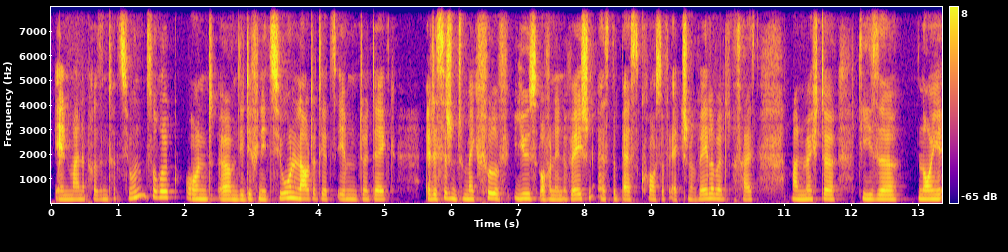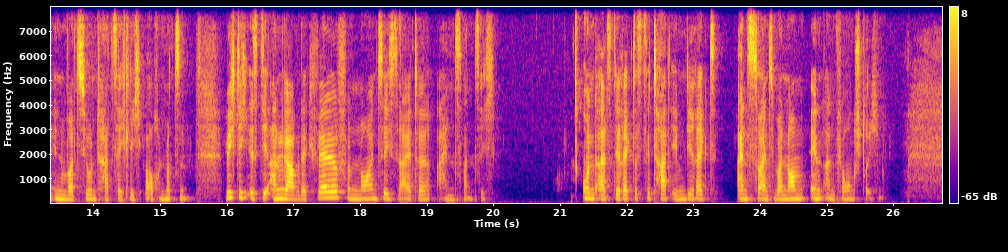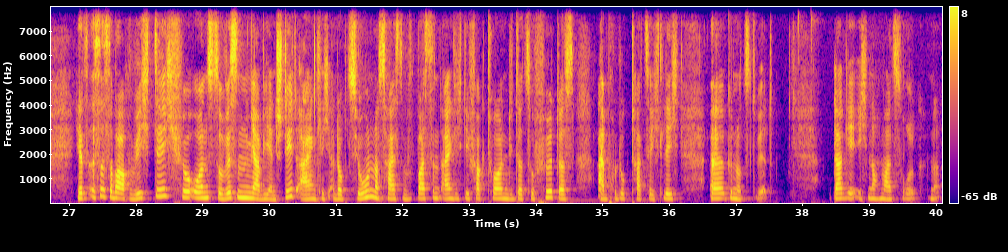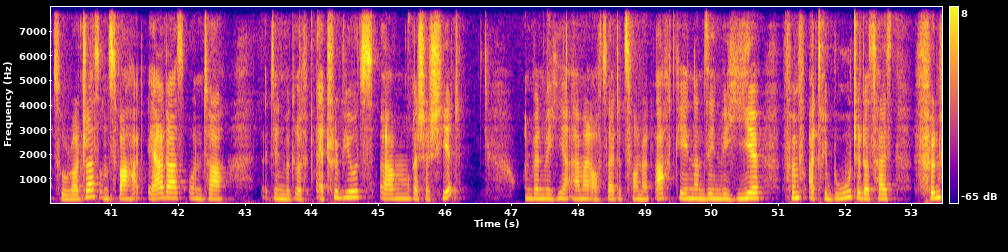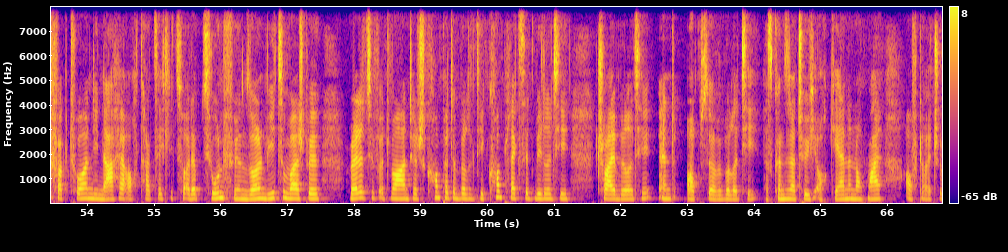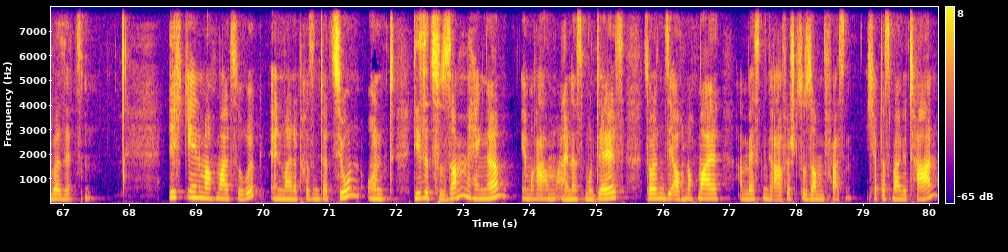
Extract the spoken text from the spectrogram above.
in meine Präsentation zurück und ähm, die Definition lautet jetzt eben to take a decision to make full use of an innovation as the best course of action available. Das heißt, man möchte diese neue Innovation tatsächlich auch nutzen. Wichtig ist die Angabe der Quelle von 90 Seite 21 und als direktes Zitat eben direkt eins zu eins übernommen, in Anführungsstrichen. Jetzt ist es aber auch wichtig für uns zu wissen, ja, wie entsteht eigentlich Adoption? Das heißt, was sind eigentlich die Faktoren, die dazu führen, dass ein Produkt tatsächlich äh, genutzt wird? Da gehe ich nochmal zurück na, zu Rogers. Und zwar hat er das unter den Begriff Attributes ähm, recherchiert. Und wenn wir hier einmal auf Seite 208 gehen, dann sehen wir hier fünf Attribute, das heißt fünf Faktoren, die nachher auch tatsächlich zur Adaption führen sollen, wie zum Beispiel Relative Advantage, Compatibility, Complexity, Triability and Observability. Das können Sie natürlich auch gerne nochmal auf Deutsch übersetzen. Ich gehe nochmal zurück in meine Präsentation und diese Zusammenhänge im Rahmen eines Modells sollten Sie auch nochmal am besten grafisch zusammenfassen. Ich habe das mal getan.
